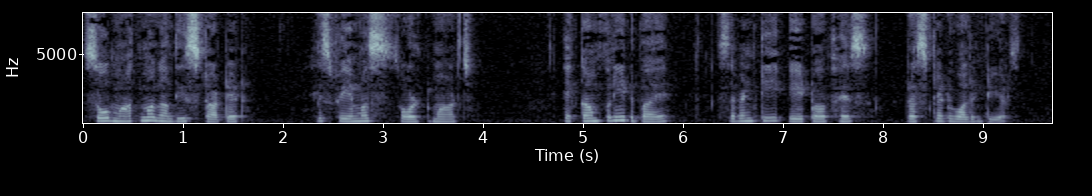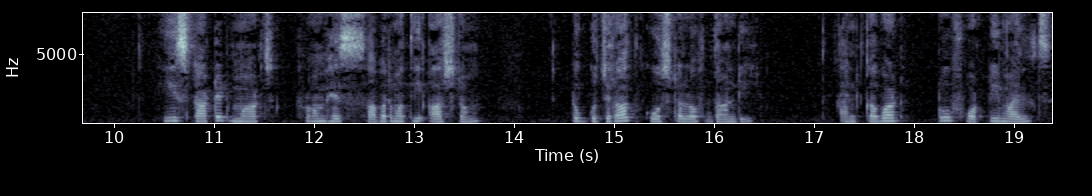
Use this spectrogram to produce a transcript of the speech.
so Mahatma Gandhi started his famous Salt March, accompanied by 78 of his trusted volunteers. He started march from his Sabarmati ashram to Gujarat coastal of Dandi and covered 240 miles.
